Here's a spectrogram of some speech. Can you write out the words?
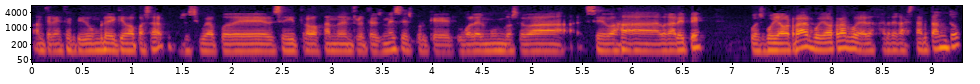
ante la incertidumbre de qué va a pasar. No sé si voy a poder seguir trabajando dentro de tres meses porque igual el mundo se va, se va al garete. Pues voy a ahorrar, voy a ahorrar, voy a dejar de gastar tanto.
